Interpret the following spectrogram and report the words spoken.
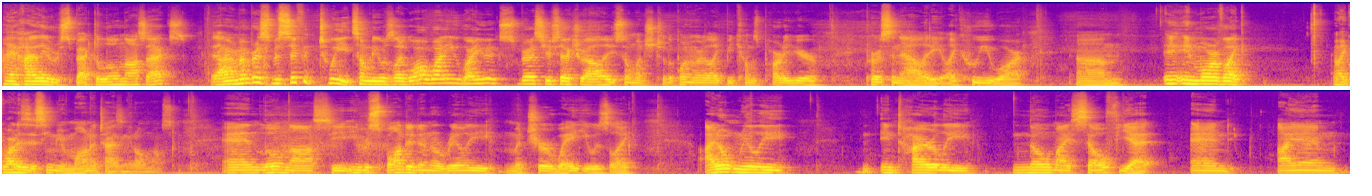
I highly respect a Lil Nas X. I remember a specific tweet. Somebody was like, "Well, why do you why do you express your sexuality so much to the point where it like becomes part of your personality, like who you are?" Um, in, in more of like, like why does it seem you're monetizing it almost? And Lil Nas, he, he responded in a really mature way. He was like, "I don't really entirely know myself yet, and I am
